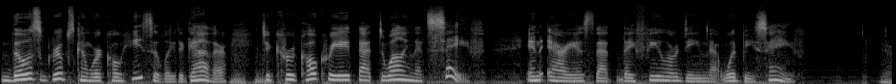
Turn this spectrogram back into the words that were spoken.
those groups can work cohesively together to co create that dwelling that's safe in areas that they feel or deem that would be safe. Yeah.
